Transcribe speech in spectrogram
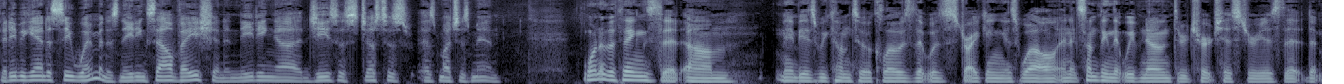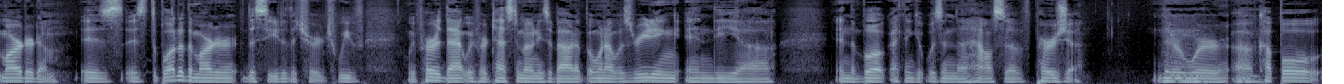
that he began to see women as needing salvation and needing uh, Jesus just as, as much as men. One of the things that um, maybe as we come to a close that was striking as well, and it's something that we've known through church history is that, that martyrdom is is the blood of the martyr the seed of the church. We've we've heard that, we've heard testimonies about it, but when I was reading in the uh, in the book, I think it was in the house of Persia, there mm, were a mm. couple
